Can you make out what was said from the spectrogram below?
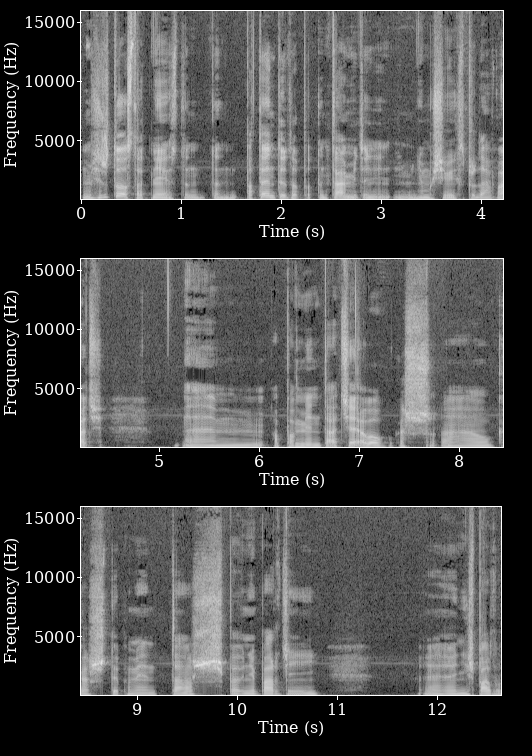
myślę, że to ostatnie jest. Ten, ten patenty to patentami, to nie, nie musimy ich sprzedawać. A pamiętacie, albo Łukasz, e, Łukasz, ty pamiętasz pewnie bardziej e, niż Paweł,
